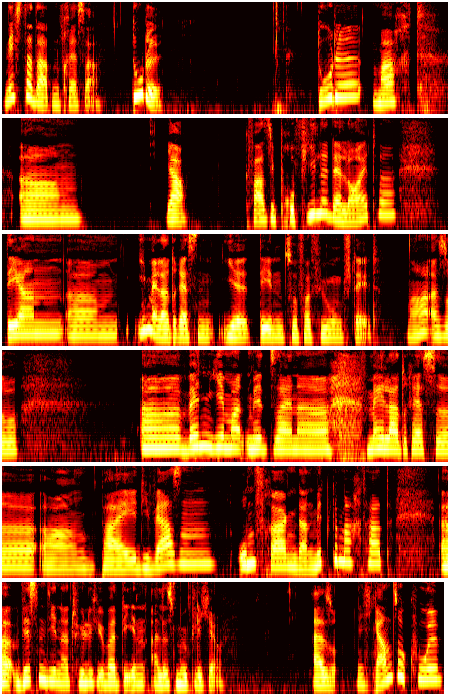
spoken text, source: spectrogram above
nächster Datenfresser, Doodle. Doodle macht ähm, ja quasi Profile der Leute, deren ähm, E-Mail-Adressen ihr denen zur Verfügung stellt. Na, also äh, wenn jemand mit seiner Mailadresse äh, bei diversen Umfragen dann mitgemacht hat, äh, wissen die natürlich über den alles Mögliche. Also nicht ganz so cool.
